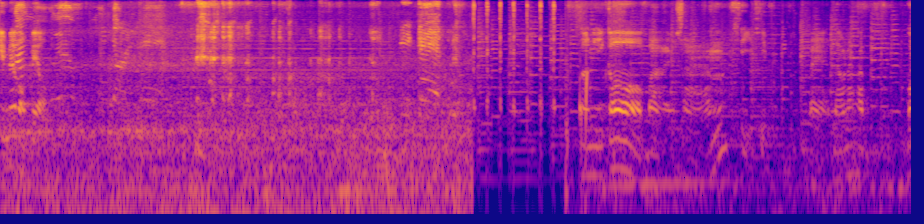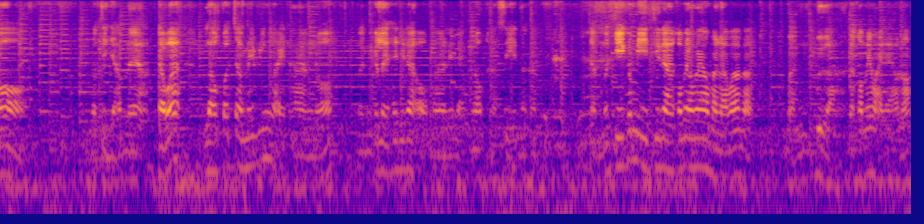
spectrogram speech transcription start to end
กินแม่บอกเปรี้ยว มีแกงตอนนี้ก็บ่ายสามสี่สิบแปดแล้วนะครับ ก็รถติดยับเลยอะ แต่ว่าเราก็จะไม่วิ่งไหลทางเนาะ มันก็เลยให้ทิดาออกมาในแหลกรอบคาซีนนะครับอย่างเมื่อกี้ก็มีทิดาก็แว่วๆมาแล้วว่าแบบเหมือนเบื่อแล้วก็ไม่ไหวแล้วเนาะ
